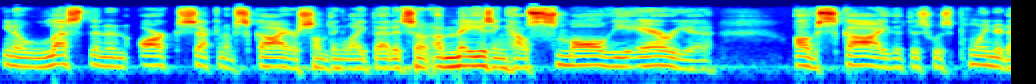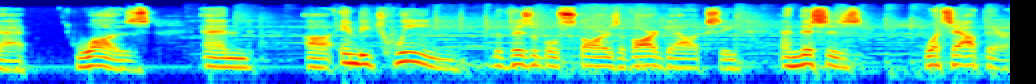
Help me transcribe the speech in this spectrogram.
you know less than an arc second of sky or something like that. It's amazing how small the area of sky that this was pointed at was, and uh, in between the visible stars of our galaxy, and this is what's out there.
